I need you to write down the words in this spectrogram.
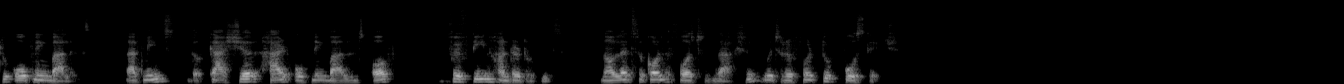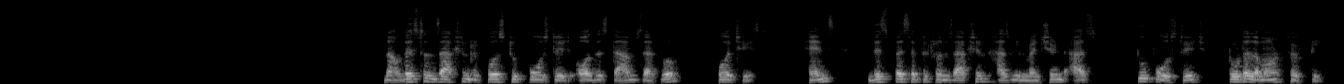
To opening balance. That means the cashier had opening balance of 1500 rupees. Now let's record the first transaction which referred to postage. Now this transaction refers to postage or the stamps that were purchased. Hence, this specific transaction has been mentioned as to postage, total amount 50.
